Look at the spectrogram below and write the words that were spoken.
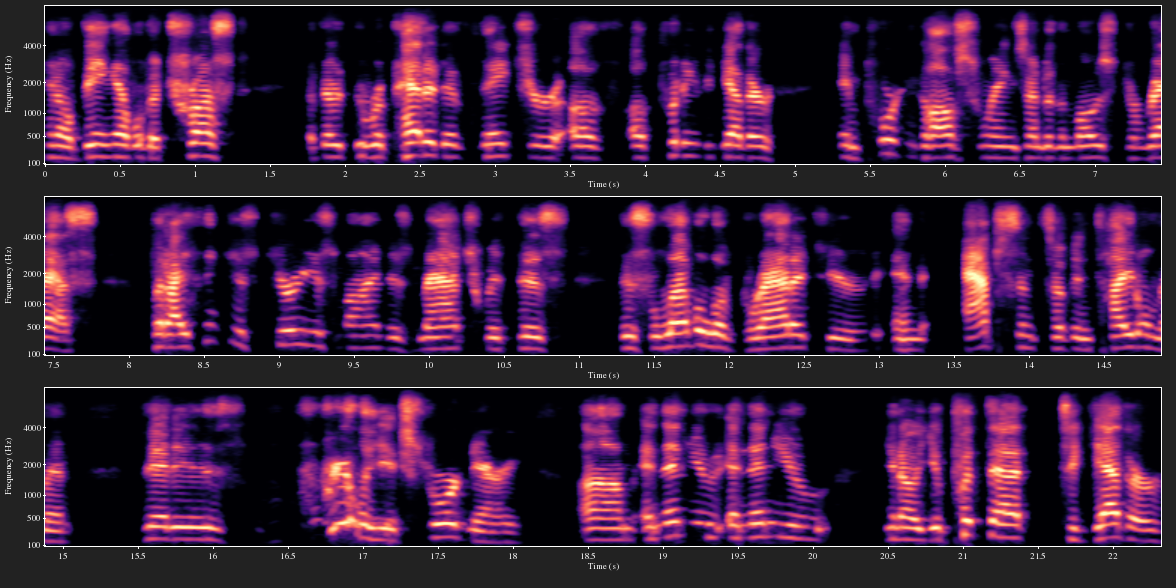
you know, being able to trust the, the repetitive nature of, of putting together important golf swings under the most duress. But I think his curious mind is matched with this this level of gratitude and absence of entitlement that is really extraordinary. Um, and then you and then you you know you put that together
